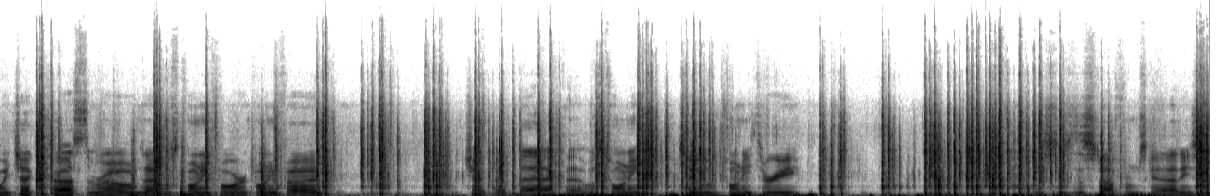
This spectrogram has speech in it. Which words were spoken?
We checked across the road, that was 24, 25. We Checked up back, that was 22, 23. This is the stuff from Scotty's.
